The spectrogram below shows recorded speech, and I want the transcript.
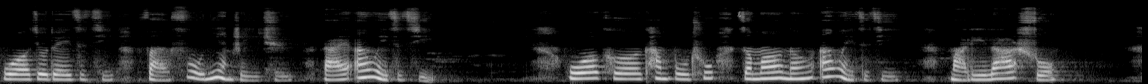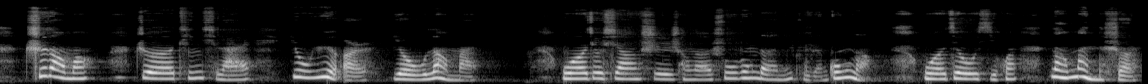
我就对自己反复念这一句来安慰自己。我可看不出怎么能安慰自己。玛丽拉说：“知道吗？这听起来又悦耳又浪漫。我就像是成了书中的女主人公了。我就喜欢浪漫的事儿。”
